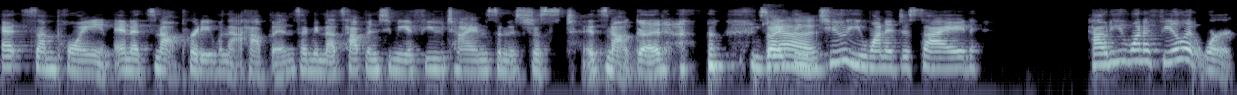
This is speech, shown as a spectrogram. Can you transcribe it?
at some point, And it's not pretty when that happens. I mean, that's happened to me a few times and it's just, it's not good. so yeah. I think too, you want to decide how do you want to feel at work?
